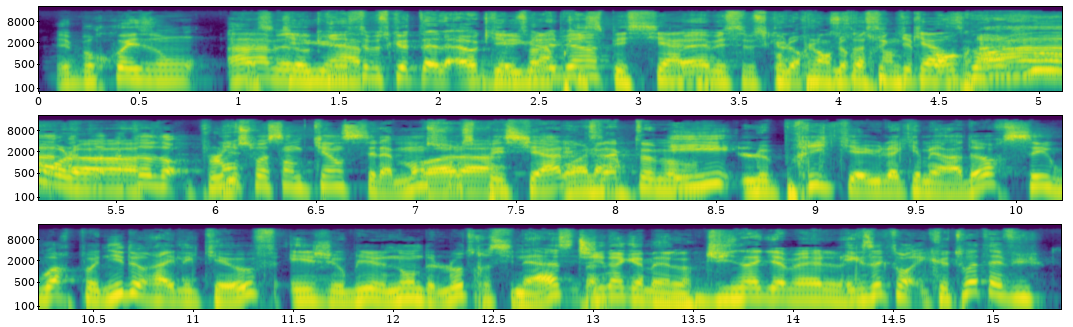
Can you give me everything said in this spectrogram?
Et pourquoi ils ont Ah, Parce mais un- c'est parce que t'as, ok, il y a eu un prix bien. spécial Ouais, mais c'est parce que leur, plan leur truc est pas 75. encore à jour là. Ah, attends, attends, plan 75, c'est la mention Voilà. spéciale. Voilà. Exactement. Et le prix qui a eu la caméra d'or, c'est Warpony de Riley Keough. Et j'ai oublié le nom de l'autre cinéaste. Gina Gamel. Gina Gamel. Exactement. Et que toi t'as vu?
